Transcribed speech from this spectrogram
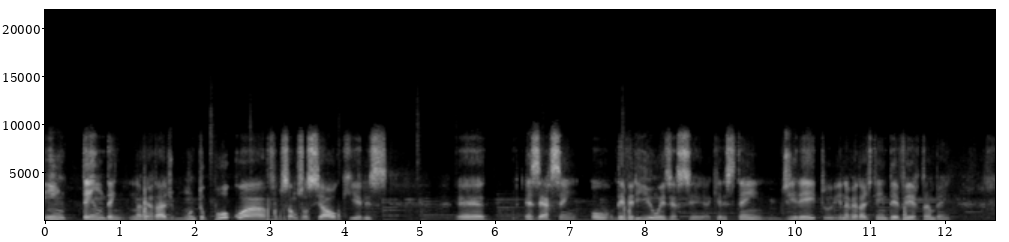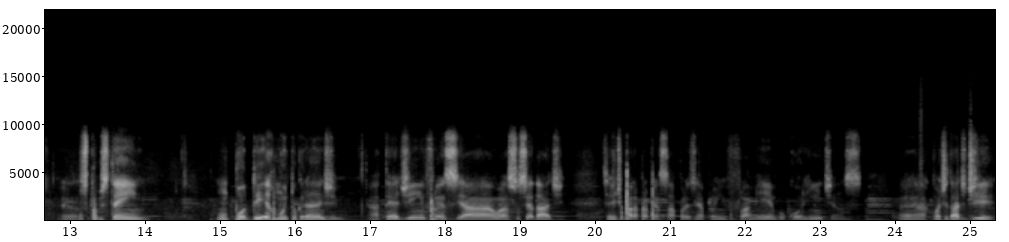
e entendem, na verdade, muito pouco a função social que eles é, exercem ou deveriam exercer, que eles têm direito e, na verdade, têm dever também. É, os clubes têm um poder muito grande até de influenciar a sociedade. Se a gente para para pensar, por exemplo, em Flamengo, Corinthians, é, a quantidade de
